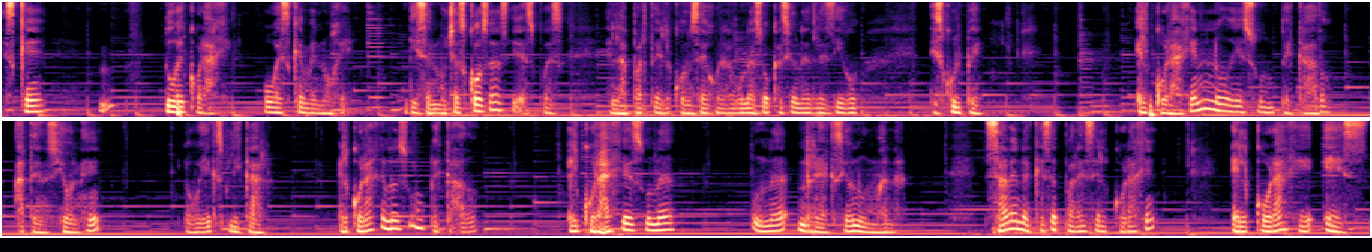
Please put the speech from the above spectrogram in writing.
es que mm, tuve coraje o es que me enojé. Dicen muchas cosas y después en la parte del consejo en algunas ocasiones les digo, disculpe, el coraje no es un pecado. Atención, ¿eh? Lo voy a explicar. El coraje no es un pecado. El coraje es una, una reacción humana. ¿Saben a qué se parece el coraje? El coraje es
